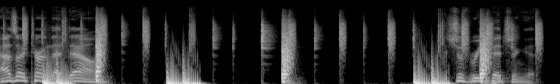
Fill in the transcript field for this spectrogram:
As I turn that down, just repitching it.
